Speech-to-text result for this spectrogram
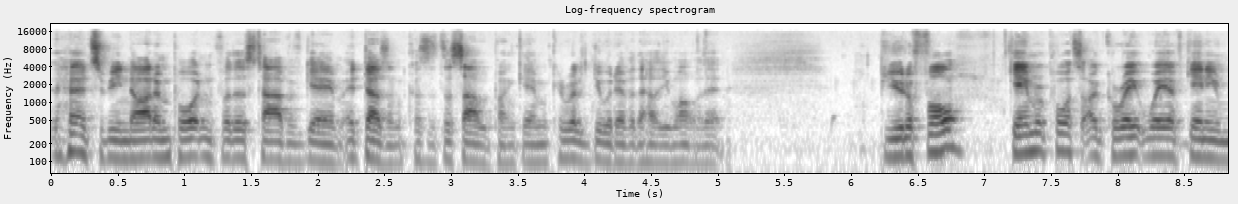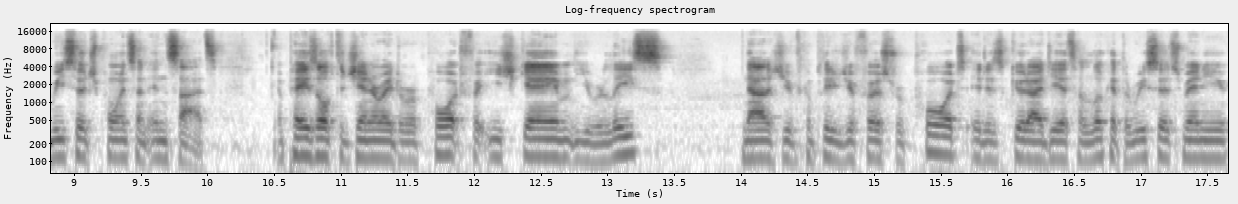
to be not important for this type of game. It doesn't because it's a Cyberpunk game. You can really do whatever the hell you want with it. Beautiful. Game reports are a great way of gaining research points and insights. It pays off to generate a report for each game you release. Now that you've completed your first report, it is a good idea to look at the research menu,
